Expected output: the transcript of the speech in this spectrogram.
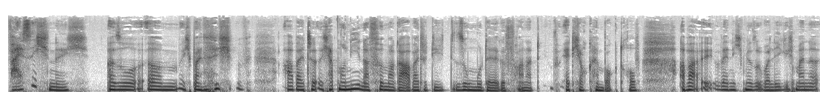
Weiß ich nicht. Also ähm, ich meine, ich arbeite, ich habe noch nie in einer Firma gearbeitet, die so ein Modell gefahren hat. Hätte ich auch keinen Bock drauf. Aber wenn ich mir so überlege, ich meine,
